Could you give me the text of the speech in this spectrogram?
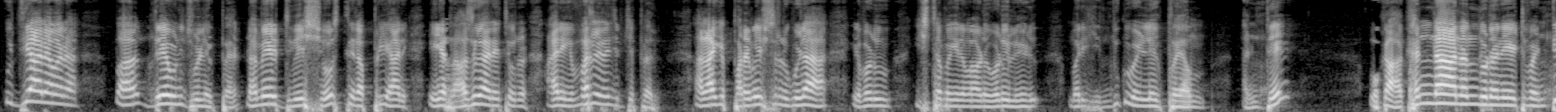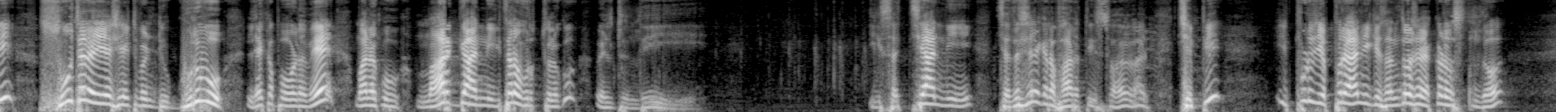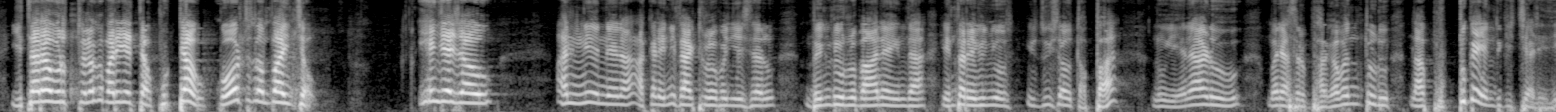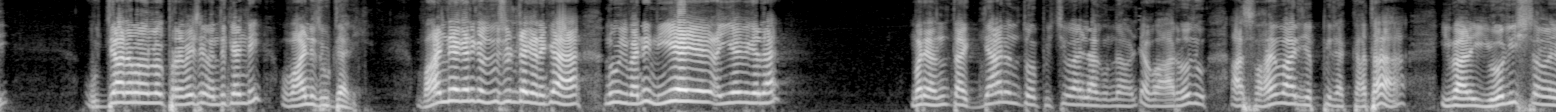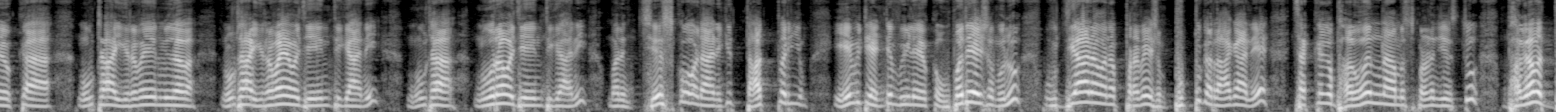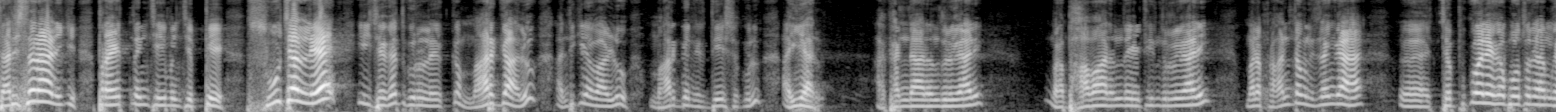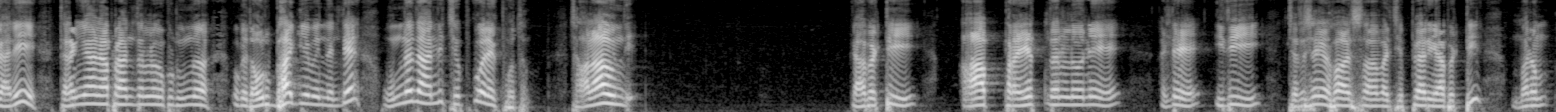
ఉద్యానవన దేవుడిని దేవుని చూడలేకపోయారు. నమే ద్వేషో స్థిర ప్రియ అని ఏ రాజుగారైతే ఉన్నాడు ఆయన ఇవ్వలేదని చెప్పి చెప్పారు. అలాగే పరమేశ్వరుడు కూడా ఎవడు ఇష్టమైన వాడు ఎవడు లేడు మరి ఎందుకు వెళ్ళలేకపోయాం? అంటే ఒక అఖండానందుడనేటువంటి సూచన చేసేటువంటి గురువు లేకపోవడమే మనకు మార్గాన్ని ఇతర వృత్తులకు వెళ్తుంది. ఈ సత్యాన్ని చంద్రశేఖర భారతి స్వామివారు చెప్పి ఇప్పుడు చెప్పురా నీకు సంతోషం ఎక్కడ వస్తుందో? ఇతర వృత్తులకు పరిగెత్తావు పుట్టావు కోర్టు సంపాదించావు. ఏం చేశావు? అన్నీ నేను అక్కడ ఎన్ని ఫ్యాక్టరీలు ఓపెన్ చేశాను? బెంగళూరులో బాగానే అయిందా? ఎంత రెవెన్యూ? ఇది చూసావు తప్ప? నువ్వు ఏనాడు మరి అసలు భగవంతుడు నా పుట్టుక ఎందుకు ఇచ్చాడు ఇది? ఉద్యానవనంలోకి ప్రవేశం ఎందుకండి? వాణ్ణి చూడ్డానికి. వాణ్ణే కనుక చూసుంటే కనుక నువ్వు ఇవన్నీ నీయే అయ్యేవి కదా? మరి అంత అజ్ఞానంతో పిచ్చివాళ్ళలాగా ఉన్నావంటే ఆ రోజు ఆ స్వామివారి చెప్పిన కథ ఇవాళ యోగీశ్వరుల యొక్క నూట ఇరవై ఎనిమిదవ నూట ఇరవైవ జయంతి కానీ నూట నూరవ జయంతి కానీ మనం చేసుకోవడానికి తాత్పర్యం ఏమిటి అంటే వీళ్ళ యొక్క ఉపదేశములు ఉద్యానవన ప్రవేశం పుట్టుక రాగానే చక్కగా భగవన్నామ స్మరణ చేస్తూ భగవద్ దర్శనానికి ప్రయత్నం చేయమని చెప్పే సూచనలే ఈ జగద్గురుల యొక్క మార్గాలు. అందుకే వాళ్ళు మార్గనిర్దేశకులు అయ్యారు. అఖండానందులు కానీ మన భావానంద యతీంద్రులు కానీ మన ప్రాంతం నిజంగా చెప్పుకోలేకపోతున్నాం కానీ తెలంగాణ ప్రాంతంలో ఒకటి ఉన్న ఒక దౌర్భాగ్యం ఏంటంటే ఉన్నదాన్ని చెప్పుకోలేకపోతాం. చాలా ఉంది. కాబట్టి ఆ ప్రయత్నంలోనే అంటే ఇది చంద్రశేఖర స్వామి వారు చెప్పారు కాబట్టి మనం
